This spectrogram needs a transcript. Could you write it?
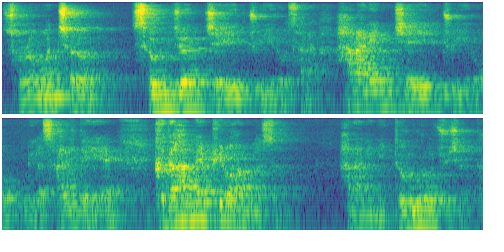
솔로몬처럼 성전 제일주의로 살아 하나님 제일주의로 우리가 살 때에 그 다음에 필요한 것은 하나님이 덤으로 주셨다.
